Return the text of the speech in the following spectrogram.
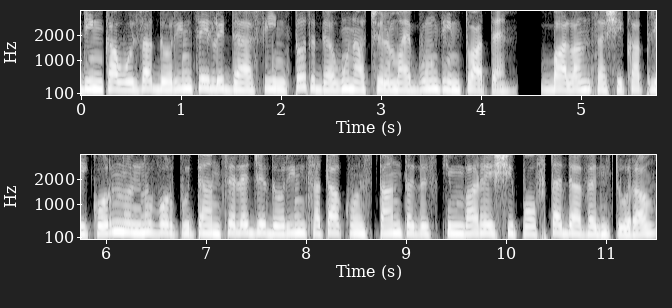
din cauza dorinței lui de a fi întotdeauna cel mai bun din toate. Balanța și Capricornul nu vor putea înțelege dorința ta constantă de schimbare și pofta de aventură,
